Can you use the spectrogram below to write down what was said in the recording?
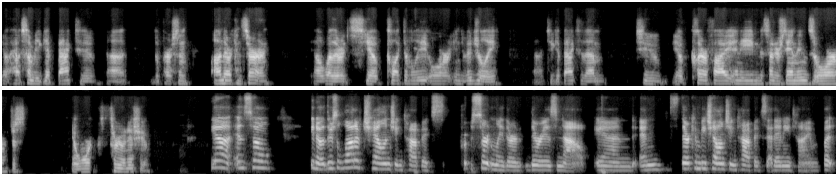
know have somebody get back to uh, the person on their concern, know, whether it's you know collectively or individually, uh, to get back to them to you know clarify any misunderstandings or just you know work through an issue. Yeah, and so you know, there's a lot of challenging topics. Certainly, there there is now, and and there can be challenging topics at any time. But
